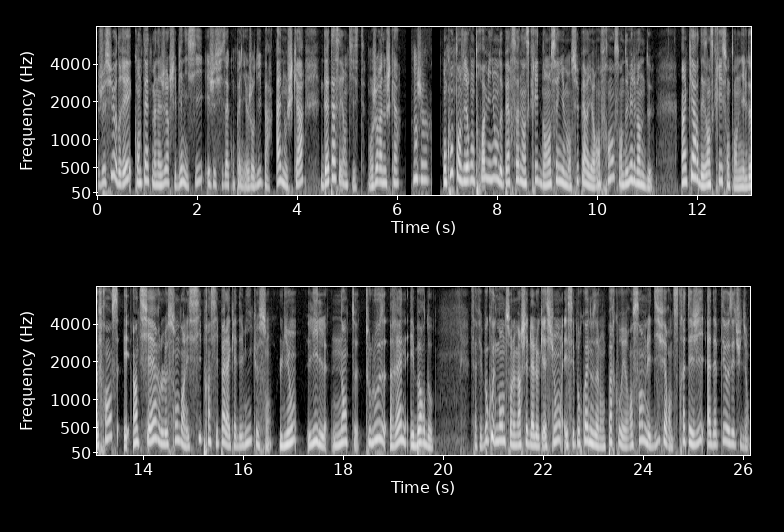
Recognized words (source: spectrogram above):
Je suis Audrey, content manager chez Bien Ici, et je suis accompagnée aujourd'hui par Anouchka, data scientist. Bonjour Anouchka. Bonjour. On compte environ 3 millions de personnes inscrites dans l'enseignement supérieur en France en 2022. Un quart des inscrits sont en Île-de-France et un tiers le sont dans les six principales académies que sont Lyon, Lille, Nantes, Toulouse, Rennes et Bordeaux. Ça fait beaucoup de monde sur le marché de la location et c'est pourquoi nous allons parcourir ensemble les différentes stratégies adaptées aux étudiants.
